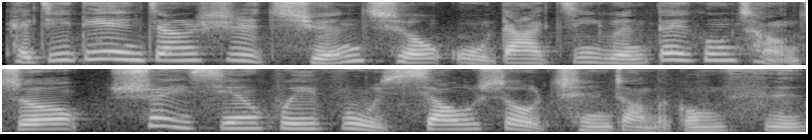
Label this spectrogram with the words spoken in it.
台积电将是全球五大晶圆代工厂中率先恢复销售成长的公司。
